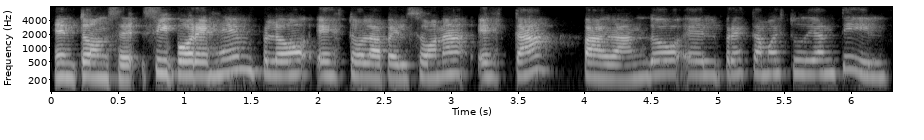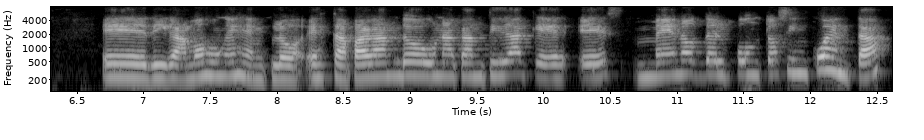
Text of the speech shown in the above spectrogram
Entonces, si por ejemplo, esto la persona está pagando el préstamo estudiantil, eh, digamos un ejemplo, está pagando una cantidad que es menos del punto 50,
